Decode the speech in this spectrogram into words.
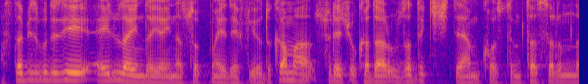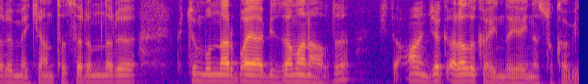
Aslında biz bu diziyi Eylül ayında yayına sokmayı hedefliyorduk ama süreç o kadar uzadı ki işte hem kostüm tasarımları, mekan tasarımları, bütün bunlar bayağı bir zaman aldı. İşte ancak Aralık ayında yayına sokabildik.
